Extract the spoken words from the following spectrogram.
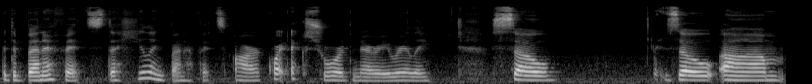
But the benefits, the healing benefits, are quite extraordinary, really. So, so um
